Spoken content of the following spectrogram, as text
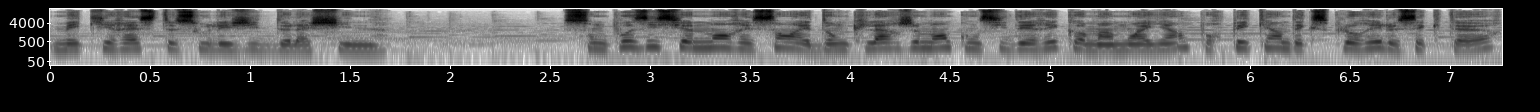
mais qui reste sous l'égide de la Chine. Son positionnement récent est donc largement considéré comme un moyen pour Pékin d'explorer le secteur,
